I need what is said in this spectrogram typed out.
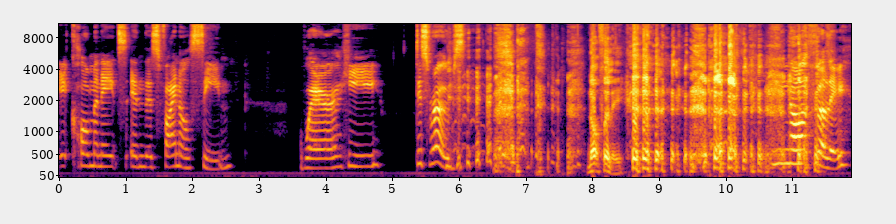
It culminates in this final scene where he disrobes. Not fully. Not fully.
